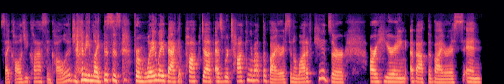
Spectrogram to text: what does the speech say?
psychology class in college. I mean, like this is from way, way back. It popped up as we're talking about the virus, and a lot of kids are are hearing about the virus. And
